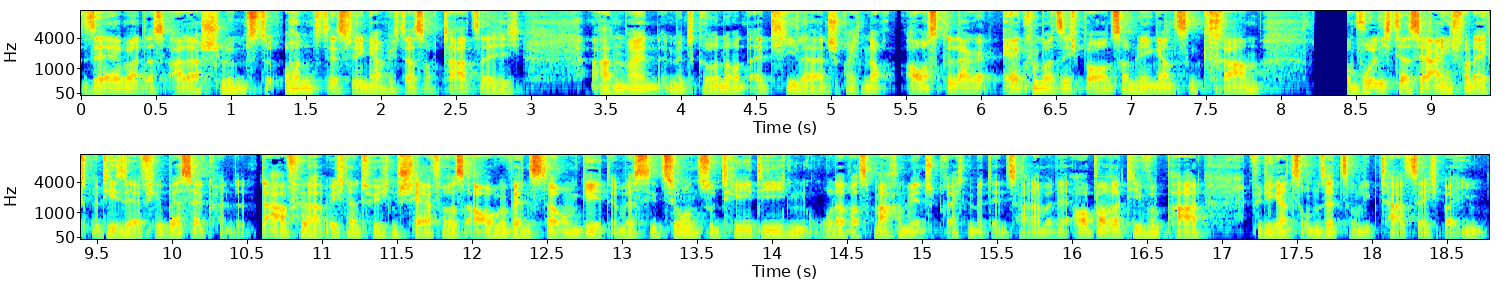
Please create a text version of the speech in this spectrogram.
selber das Allerschlimmste und deswegen habe ich das auch tatsächlich an meinen Mitgründer und ITler entsprechend auch ausgelagert. Er kümmert sich bei uns um den ganzen Kram, obwohl ich das ja eigentlich von der Expertise her viel besser könnte. Dafür habe ich natürlich ein schärferes Auge, wenn es darum geht, Investitionen zu tätigen oder was machen wir entsprechend mit den Zahlen. Aber der operative Part für die ganze Umsetzung liegt tatsächlich bei ihm.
